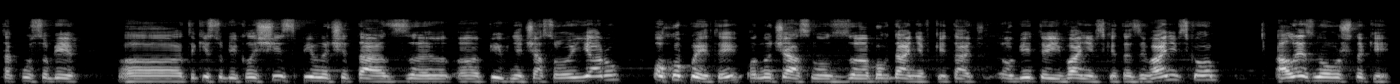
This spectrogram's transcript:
таку собі. Такі собі клещі з півночі та з півдня Часового Яру охопити одночасно з Богданівки та обійти Іванівське та з Іванівського. Але знову ж таки,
